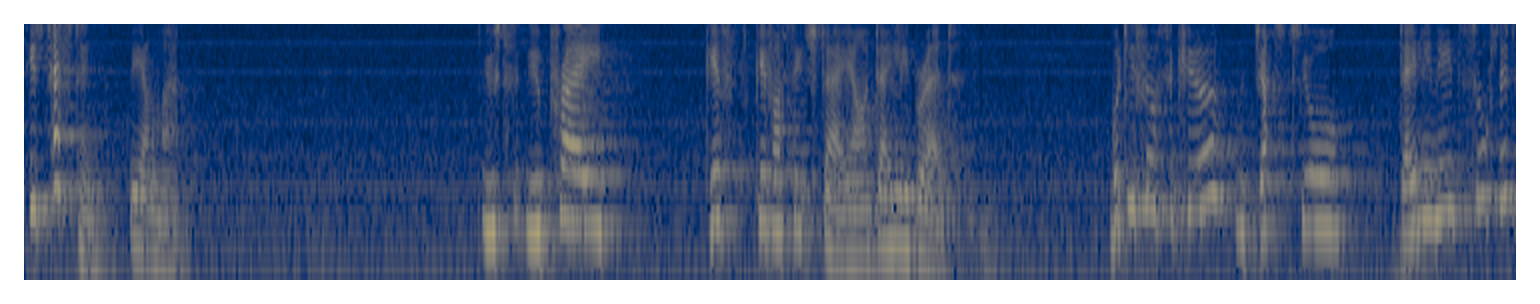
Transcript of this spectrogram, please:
He's testing the young man. You, you pray, give, give us each day our daily bread. Would you feel secure with just your daily needs sorted?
